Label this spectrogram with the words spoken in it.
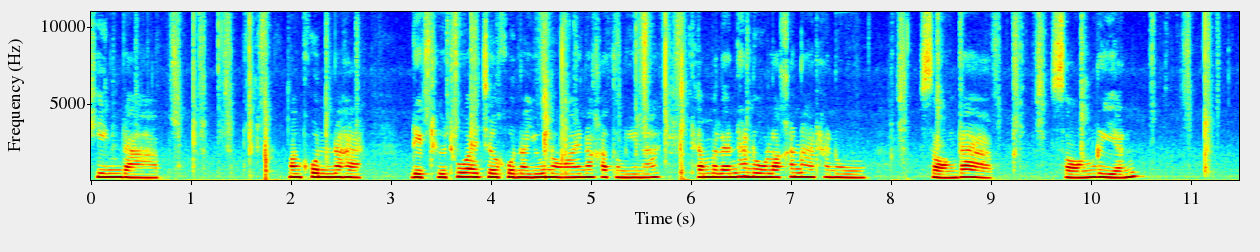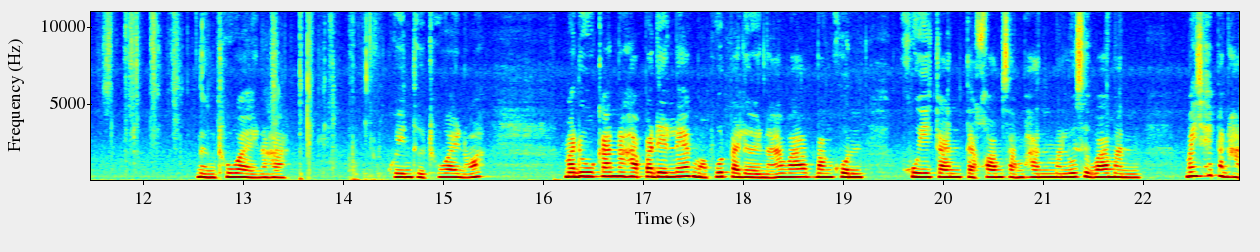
คิงดาบ บางคนนะคะ เด็กถือถ้วยเจอคนอายุน้อยนะคะ ตรงนี้นะแทมเบลนธนูลัคนาธนูสองดาบสองเหรียญหนึ่งถ้วยนะคะควีนถือถ้วยเนาะมาดูกันนะคะ ประเด็นแรกหมอพูดไปเลยนะว่าบางคนคุยกันแต่ความสัมพันธ์มันรู้สึกว่ามันไม่ใช่ปัญหา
